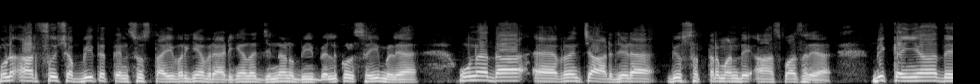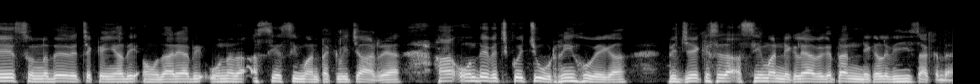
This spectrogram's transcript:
ਹੁਣ 826 ਤੇ 327 ਵਰਗੀਆਂ ਵੈਰਾਈਟੀਆਂ ਦਾ ਜਿਨ੍ਹਾਂ ਨੂੰ ਵੀ ਬਿਲਕੁਲ ਸਹੀ ਮਿਲਿਆ ਉਹਨਾਂ ਦਾ ਐਵਰੇਜ ਝਾੜ ਜਿਹੜਾ ਵੀ ਉਹ 70 ਮਣ ਦੇ ਆਸ-ਪਾਸ ਰਿਹਾ ਵੀ ਕਈਆਂ ਦੇ ਸੁਣਨ ਦੇ ਵਿੱਚ ਕਈਆਂ ਦੇ ਆਉਂਦਾ ਰਿਹਾ ਵੀ ਉਹਨਾਂ ਦਾ 80-80 ਮਣ ਤੱਕ ਵੀ ਝਾੜ ਰਿਹਾ। ਹਾਂ, ਉਹਦੇ ਵਿੱਚ ਕੋਈ ਝੂਠ ਨਹੀਂ ਹੋਵੇਗਾ ਵੀ ਜੇ ਕਿਸੇ ਦਾ 80 ਮਣ ਨਿਕਲਿਆ ਹੋਵੇਗਾ ਤਾਂ ਨਿਕਲ ਵੀ ਹੀ ਸਕਦਾ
